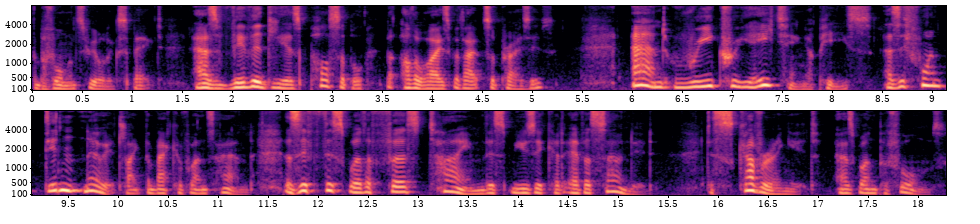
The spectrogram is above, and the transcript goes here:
the performance we all expect, as vividly as possible, but otherwise without surprises, and recreating a piece as if one didn't know it like the back of one's hand, as if this were the first time this music had ever sounded, discovering it as one performs.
